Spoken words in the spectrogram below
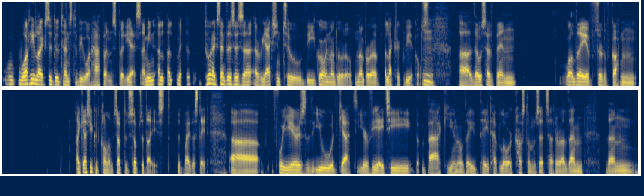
What he likes to do tends to be what happens. But yes, I mean, uh, uh, to an extent, this is a, a reaction to the growing number, number of electric vehicles. Uh, those have been, well, they have sort of gotten. I guess you could call them sub- subsidized by the state. Uh, for years, you would get your VAT back. You know, they they'd have lower customs, etc. than than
